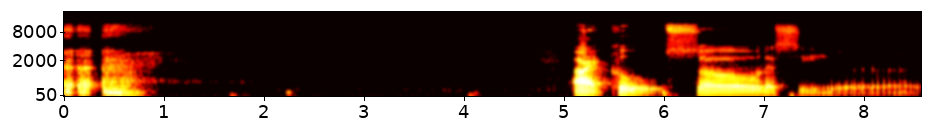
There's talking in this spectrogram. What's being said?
All right, cool. So let's see here.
